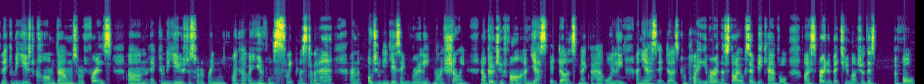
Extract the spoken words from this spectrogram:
And it can be used to calm down sort of frizz. Um, it can be used to sort of bring like a, a uniform sleekness to the hair and ultimately gives a really nice shine. Now go too far and yes, it does make the hair oily and yes, it does completely ruin the style. So be careful. I sprayed a bit too much of this before.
